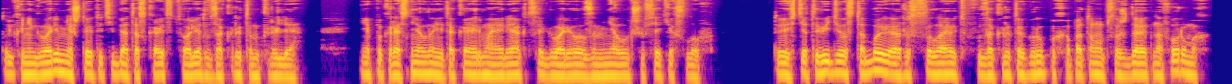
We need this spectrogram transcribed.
Только не говори мне, что это тебя таскают в туалет в закрытом крыле. Я покраснела, и такая моя реакция говорила за меня лучше всяких слов. То есть это видео с тобой рассылают в закрытых группах, а потом обсуждают на форумах?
